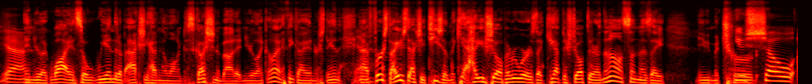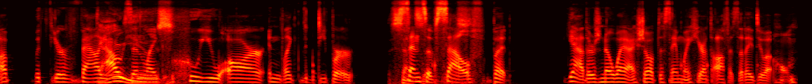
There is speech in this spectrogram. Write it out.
yeah. And you're like, why? And so we ended up actually having a long discussion about it. And you're like, oh, I think I understand that. And at first, I used to actually teach them, like, yeah, how you show up everywhere is like you have to show up there. And then all of a sudden, as I maybe matured, you show up with your values, and like who you are and like the deeper sense sense, of of self. But yeah, there's no way I show up the same way here at the office that I do at home.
